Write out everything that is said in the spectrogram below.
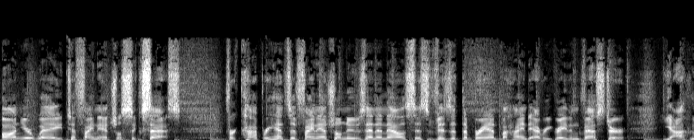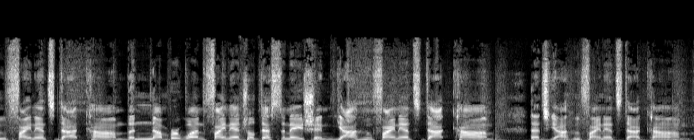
on your way to financial success. For comprehensive financial news and analysis, visit the brand behind every great investor, yahoofinance.com, the number one financial destination, yahoofinance.com. That's yahoofinance.com.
